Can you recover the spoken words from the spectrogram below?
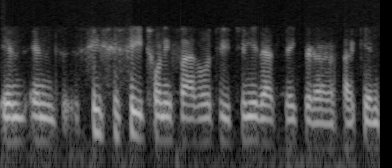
In in CCC twenty five oh two, to me that's sacred art. If I can,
